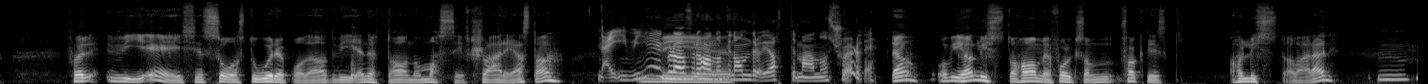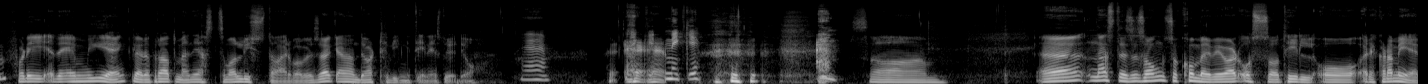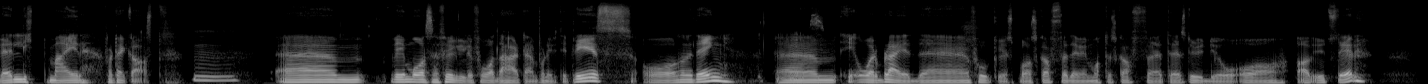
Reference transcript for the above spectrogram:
For vi er ikke så store på det at vi er nødt til å ha noen massivt svære gjester. Nei, vi er Vi- glad for å ha noen andre å jatte med enn oss sjøl, vi. Ja, og vi har lyst til å ha med folk som faktisk har lyst til å være her. Fordi det er mye enklere å prate med en gjest som har lyst til å være på besøk, enn en du har tvingt inn i studio. Eh, Nikki. Så eh, Neste sesong så kommer vi vel også til å reklamere litt mer for Tekkast. Eh, vi må selvfølgelig få det her til en fornuftig pris og sånne ting. Um, I år ble det fokus på å skaffe det vi måtte skaffe til studio og av utstyr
